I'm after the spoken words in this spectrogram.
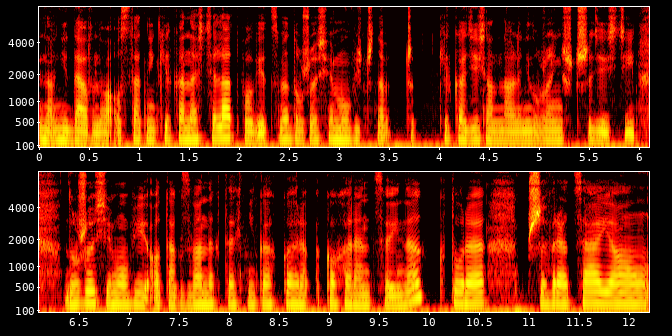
no niedawno, ostatnie kilkanaście lat powiedzmy, dużo się mówi, czy, czy kilkadziesiąt, no ale nie dłużej niż trzydzieści, dużo się mówi o tak zwanych technikach koherencyjnych, które przywracają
